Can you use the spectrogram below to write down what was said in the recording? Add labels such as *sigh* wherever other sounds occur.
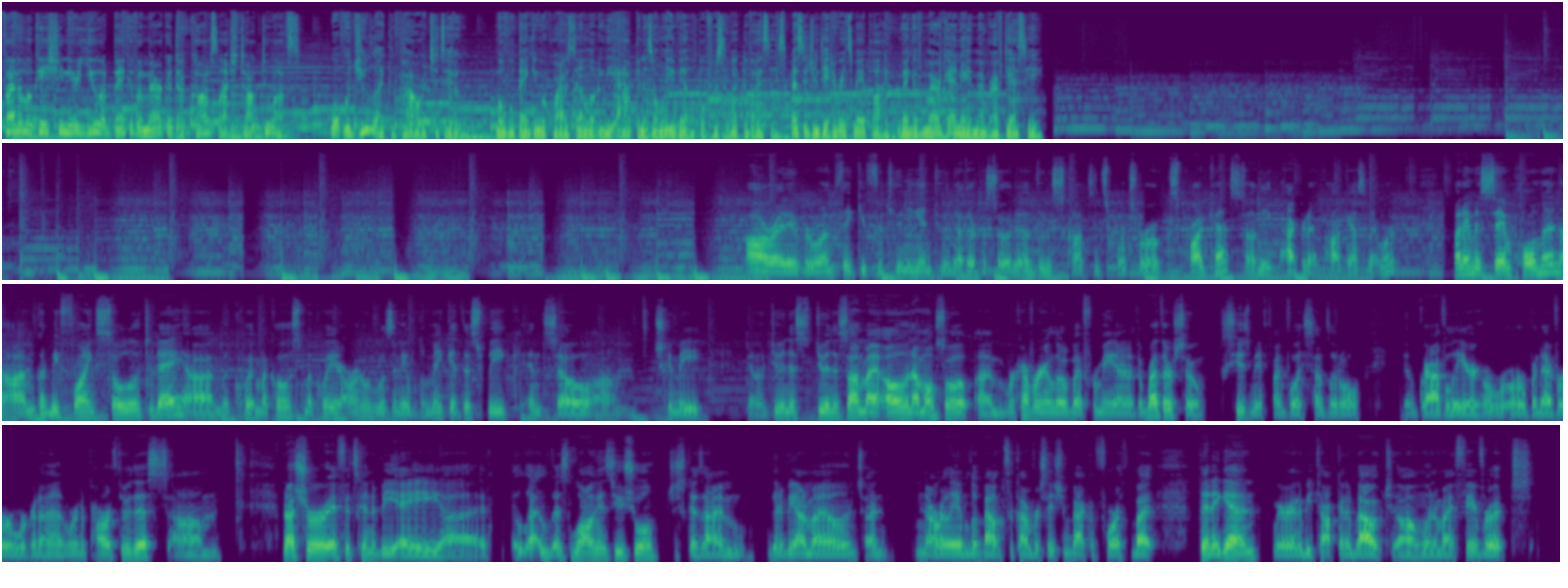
Find a location near you at bankofamerica.com slash talk to us. What would you like the power to do? Mobile banking requires downloading the app and is only available for select devices. Message and data rates may apply. Bank of America and a member FDIC. All right, everyone. Thank you for tuning in to another episode of the Wisconsin Sports Heroics podcast on the Packernet Podcast Network. My name is Sam Holman. I'm going to be flying solo today. Uh, McQu- my co-host McQuaid Arnold wasn't able to make it this week, and so um, just going to be, you know, doing this doing this on my own. I'm also I'm recovering a little bit from being under the weather, so excuse me if my voice sounds a little, you know, gravelly or, or, or whatever. We're gonna we're gonna power through this. Um, not sure if it's going to be a uh, as long as usual, just because I'm going to be on my own, so I'm not really able to bounce the conversation back and forth. But then again, we're going to be talking about uh, one of my favorite,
